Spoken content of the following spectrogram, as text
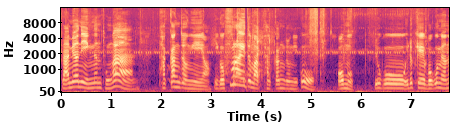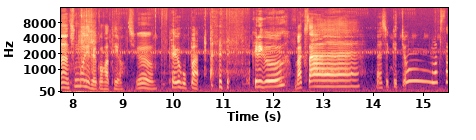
라면이 익는 동안 닭강정이에요. 이거 후라이드 맛 닭강정이고 어묵. 요거 이렇게 먹으면은 충분히 될 것 같아요. 지금 배가 고파. 그리고 막사. 맛있겠죠? 막사?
